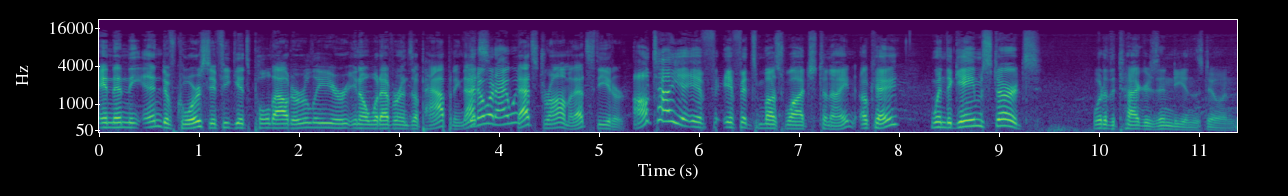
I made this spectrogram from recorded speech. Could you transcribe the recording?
And then the end, of course, if he gets pulled out early or you know whatever ends up happening. That's, know what I would- That's drama. That's theater. I'll tell you if if it's must watch tonight. Okay, when the game starts, what are the Tigers Indians doing?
